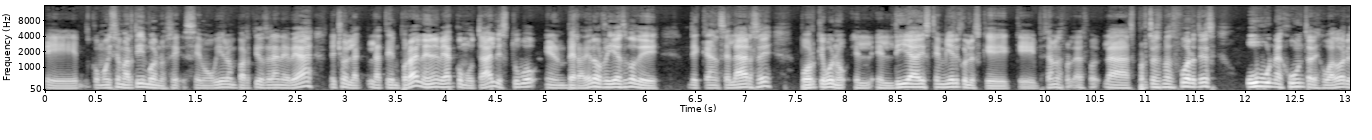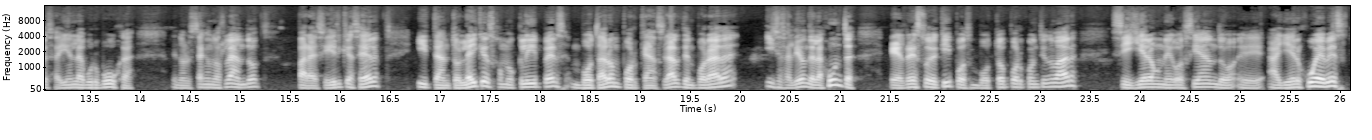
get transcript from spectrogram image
Eh, como dice Martín, bueno, se, movieron partidos de la NBA. De hecho, la, temporada de la NBA como tal estuvo en verdadero riesgo de, cancelarse, porque, bueno, el, día este miércoles que, empezaron las, las, protestas más fuertes, hubo una junta de jugadores ahí en la burbuja, en donde están en Orlando, para decidir qué hacer y tanto Lakers como Clippers votaron por cancelar temporada y se salieron de la Junta. El resto de equipos votó por continuar, siguieron negociando eh, ayer jueves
